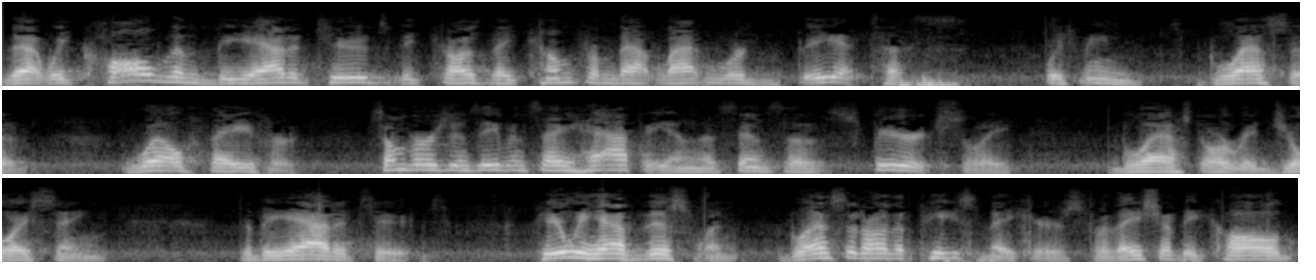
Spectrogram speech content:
that we call them Beatitudes because they come from that Latin word beatus, which means blessed, well favored. Some versions even say happy in the sense of spiritually blessed or rejoicing. The Beatitudes. Here we have this one. Blessed are the peacemakers, for they shall be called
